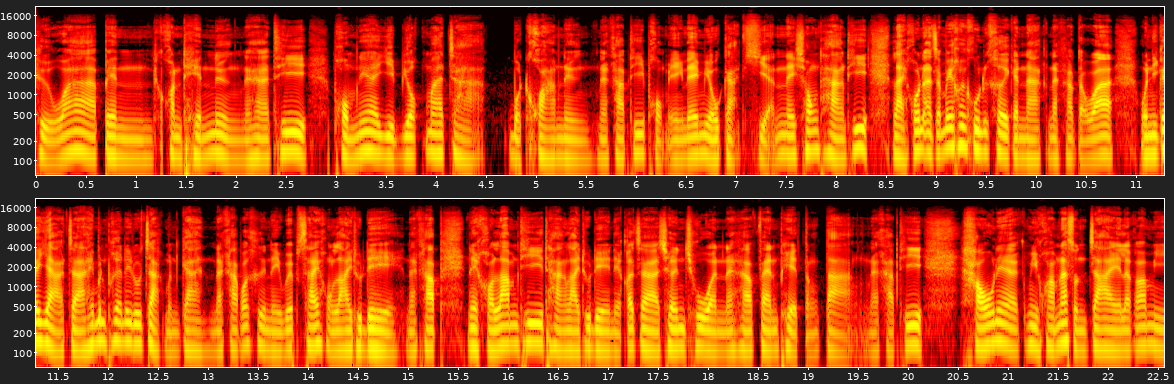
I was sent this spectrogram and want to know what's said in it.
ถือว่าเป็น content หนึ่งนะฮะที่ผมเนี่ยหยิบยกมาจาก บทความหนึ่งนะครับที่ผมเองได้มีโอกาสเขียนในช่องทางที่หลายคนอาจจะไม่ค่อยคุ้นเคยกันนักนะครับ แต่ว่าวันนี้ก็อยากจะให้เพื่อนๆได้รู้จักเหมือนกันนะครับก็คือในเว็บไซต์ของ LINE TODAY นะครับในคอลัมน์ที่ทาง Line Today เนี่ยก็จะเชิญชวนนะครับแฟนเพจต่างๆนะครับที่เขาเนี่ยมีความน่าสนใจแล้วก็มี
